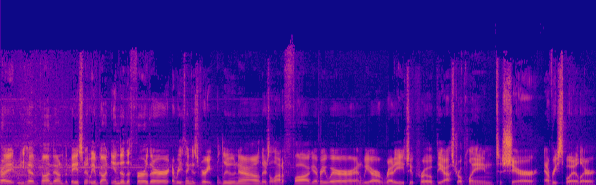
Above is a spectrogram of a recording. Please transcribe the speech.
Right, we have gone down to the basement. We have gone into the further. Everything is very blue now. There's a lot of fog everywhere, and we are ready to probe the astral plane to share every spoiler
